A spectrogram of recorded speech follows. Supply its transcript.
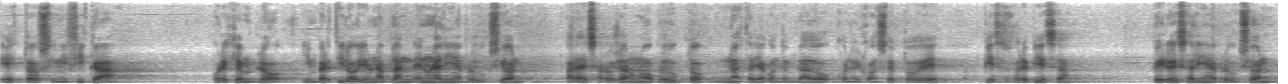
esto significa, por ejemplo, invertir hoy en una, en una línea de producción para desarrollar un nuevo producto no estaría contemplado con el concepto de pieza sobre pieza, pero esa línea de producción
